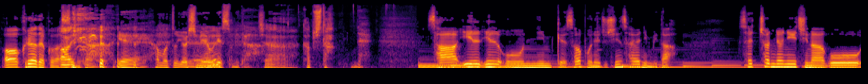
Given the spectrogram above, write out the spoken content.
어, 그래야 될 것 같습니다. 예, 한번 또 열심히 네. 해보겠습니다. 자 갑시다. 4115님께서 보내주신 사연입니다. 새천년이 지나고,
